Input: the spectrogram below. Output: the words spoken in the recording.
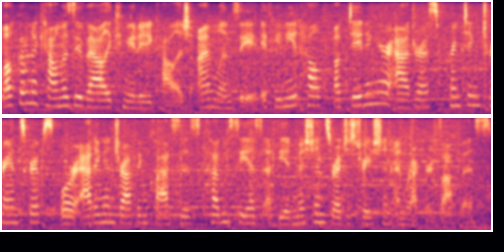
Welcome to Kalamazoo Valley Community College. I'm Lindsay. If you need help updating your address, printing transcripts, or adding and dropping classes, come see us at the Admissions Registration and Records Office.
